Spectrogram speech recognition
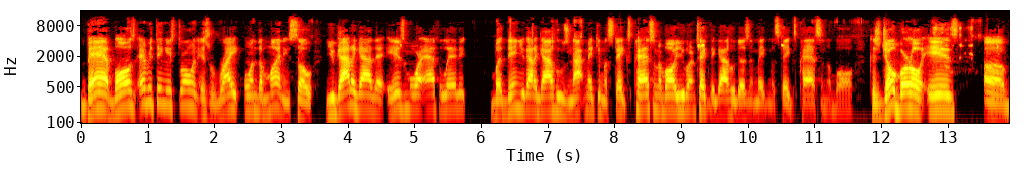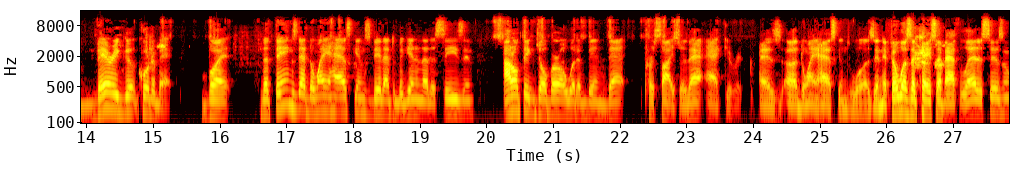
bad balls. Everything he's throwing is right on the money. So you got a guy that is more athletic, but then you got a guy who's not making mistakes passing the ball. You're going to take the guy who doesn't make mistakes passing the ball because Joe Burrow is a very good quarterback. But the things that Dwayne Haskins did at the beginning of the season, I don't think Joe Burrow would have been that precise or that accurate as uh, Dwayne Haskins was. And if it was a case of athleticism,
